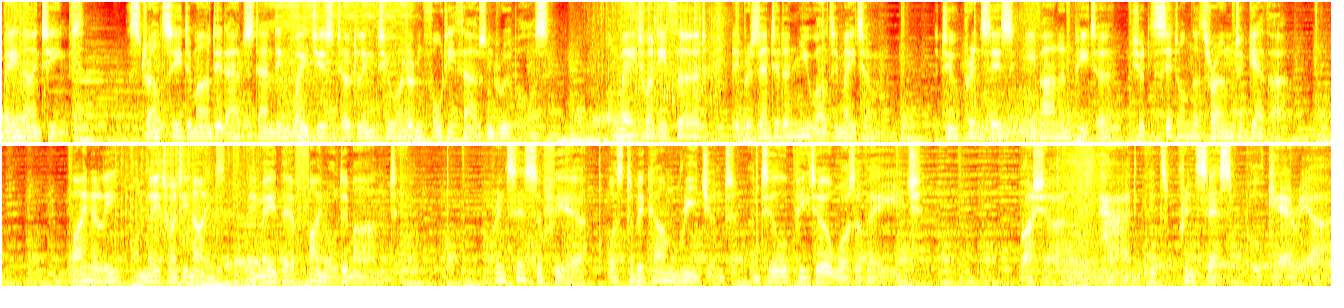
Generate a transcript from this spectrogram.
May 19th, the Streltsy demanded outstanding wages totaling 240,000 rubles. On May 23rd, they presented a new ultimatum. The two princes, Ivan and Peter, should sit on the throne together. Finally, on May 29th, they made their final demand. Princess Sophia was to become regent until Peter was of age. Russia had its Princess Pulcheria.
